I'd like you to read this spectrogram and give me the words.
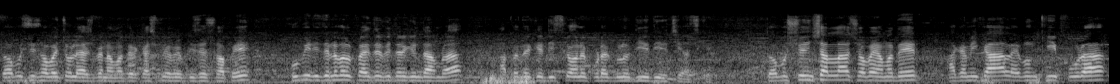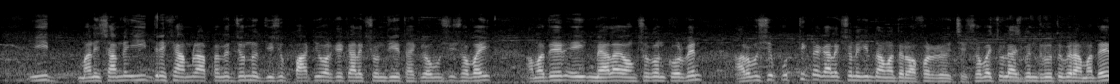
তো অবশ্যই সবাই চলে আসবেন আমাদের কাশ্মীর ফেব্রিক্সের শপে খুবই রিজনেবল প্রাইসের ভিতরে কিন্তু আমরা আপনাদেরকে ডিসকাউন্টের প্রোডাক্টগুলো দিয়ে দিয়েছি আজকে। তো অবশ্যই ইনশাল্লাহ সবাই আমাদের আগামীকাল এবং কি পুরা ঈদ মানে সামনে ঈদ রেখে আমরা আপনাদের জন্য যেসব পার্টি ওয়ার্কের কালেকশন দিয়ে থাকি, অবশ্যই সবাই আমাদের এই মেলায় অংশগ্রহণ করবেন। আর অবশ্যই প্রত্যেকটা কালেকশনে কিন্তু আমাদের অফার রয়েছে। সবাই চলে আসবেন দ্রুত করে আমাদের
